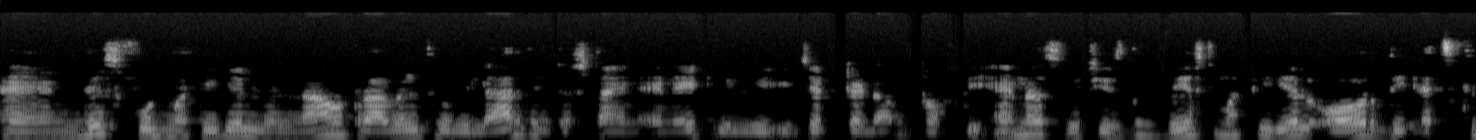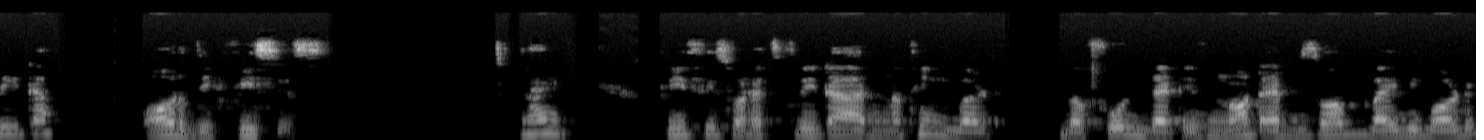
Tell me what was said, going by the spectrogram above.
And this food material will now travel through the large intestine and it will be ejected out of the anus which is the waste material or the excreta or the feces right feces or excreta are nothing but the food that is not absorbed by the body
